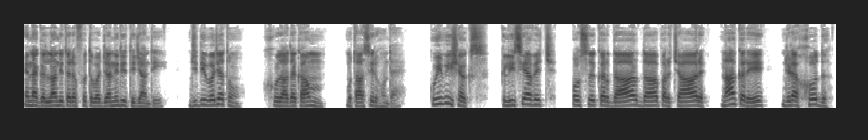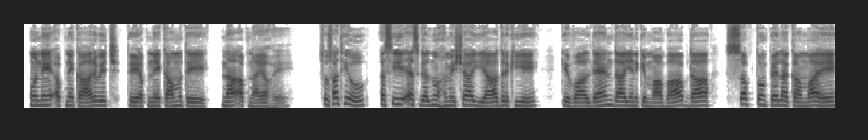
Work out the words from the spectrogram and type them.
ਇਹਨਾਂ ਗੱਲਾਂ ਦੀ ਤਰਫ ਤਵੱਜਾ ਨਹੀਂ ਦਿੱਤੀ ਜਾਂਦੀ ਜਿੱਦੀ ਵਜ੍ਹਾ ਤੋਂ ਖੁਦਾ ਦਾ ਕੰਮ متاثر ਹੁੰਦਾ ਹੈ ਕੋਈ ਵੀ ਸ਼ਖਸ ਕਲੀਸਿਆ ਵਿੱਚ ਉਸ ਕਰਦਾਰ ਦਾ ਪ੍ਰਚਾਰ ਨਾ ਕਰੇ ਜਿਹੜਾ ਖੁਦ ਉਹਨੇ ਆਪਣੇ ਘਰ ਵਿੱਚ ਤੇ ਆਪਣੇ ਕੰਮ ਤੇ ਨਾ ਅਪਣਾਇਆ ਹੋਏ ਸੋ ਸਾਥੀਓ ਅਸੀਂ ਇਸ ਗੱਲ ਨੂੰ ਹਮੇਸ਼ਾ ਯਾਦ ਰੱਖੀਏ ਕਿ ਵਾਲਦੈਨ ਦਾ, ਯਾਨੀ ਕਿ ਮਾਪੇ ਦਾ ਸਭ ਤੋਂ ਪਹਿਲਾ ਕੰਮ ਆਏ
